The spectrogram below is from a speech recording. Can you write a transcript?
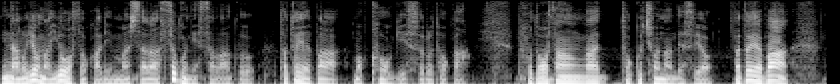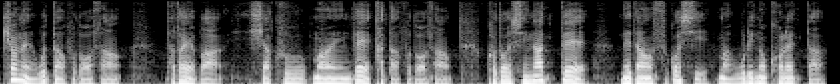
になるような要素がありましたら、すぐに騒ぐ。例えば、もう抗議するとか、不動産が特徴なんですよ。例えば、去年売った不動産、例えば、100万円で買った不動産、今年になって値段を少し、まあ、売りのこれた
